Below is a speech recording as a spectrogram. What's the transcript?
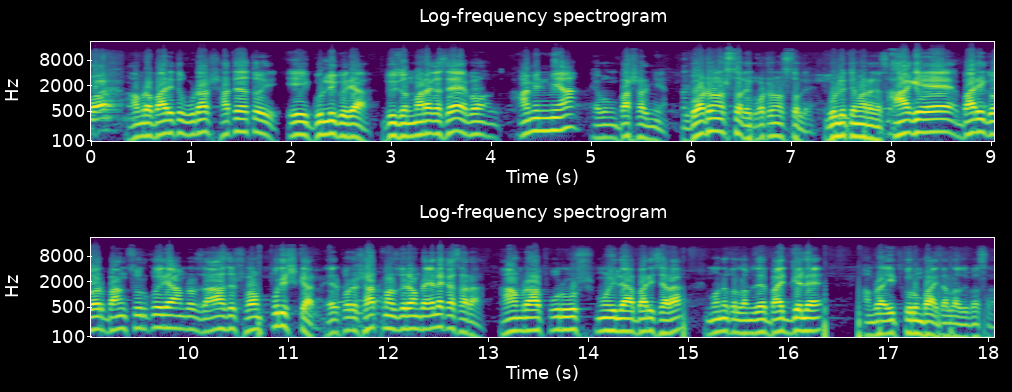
ওয়ার্ড। আমরা বাড়িতে উড়ার সাথে সাথে এই গুলি করিয়া দুইজন মারা গেছে এবং আমিন মিয়া এবং বাসার মিয়া। ঘটনাস্থলে ঘটনাস্থলে গুলিতে মারা গেছে। আগে বাড়ি ঘর বাংচুর করে আমরা যা আছে সব পরিষ্কার। এরপরে সাত মাস ধরে আমরা এলাকা ছাড়া আমরা পুরুষ মহিলা বাড়ি ছাড়া মনে করলাম যে বাইক গেলে আমরা ঈদ করুম বাইত আল্লাহ বাসা।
